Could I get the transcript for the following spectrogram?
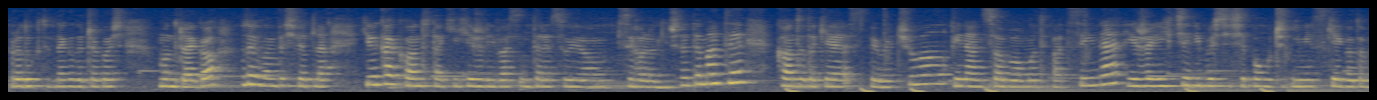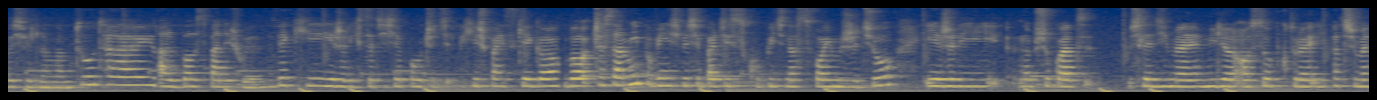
produktywnego, do czegoś mądrego. Tutaj wam wyświetlę kilka kont takich, jeżeli was interesują psychologiczne tematy, konto takie spiritual, finansowo-motywacyjne. Jeżeli chcielibyście się pouczyć niemieckiego, to wyświetlam Wam tutaj, albo Spanish with Vicky, jeżeli chcecie się pouczyć hiszpańskiego, bo czasami powinniśmy się bardziej skupić na swoim życiu i jeżeli na przykład śledzimy milion osób, które i patrzymy,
